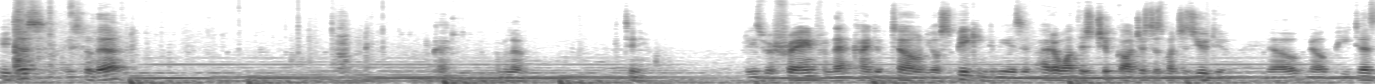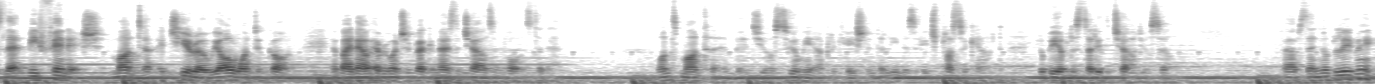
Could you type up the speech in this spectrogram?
Peters, are you still there? Continue. Please refrain from that kind of tone. You're speaking to me as if I don't want this chip gone just as much as you do. No, no, Peters, let me finish. Monta, Ichiro, we all want it gone. And by now, everyone should recognize the child's importance to that. Once Monta embeds your Sumi application in Delina's H Plus account, you'll be able to study the child yourself. Perhaps then you'll believe me.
